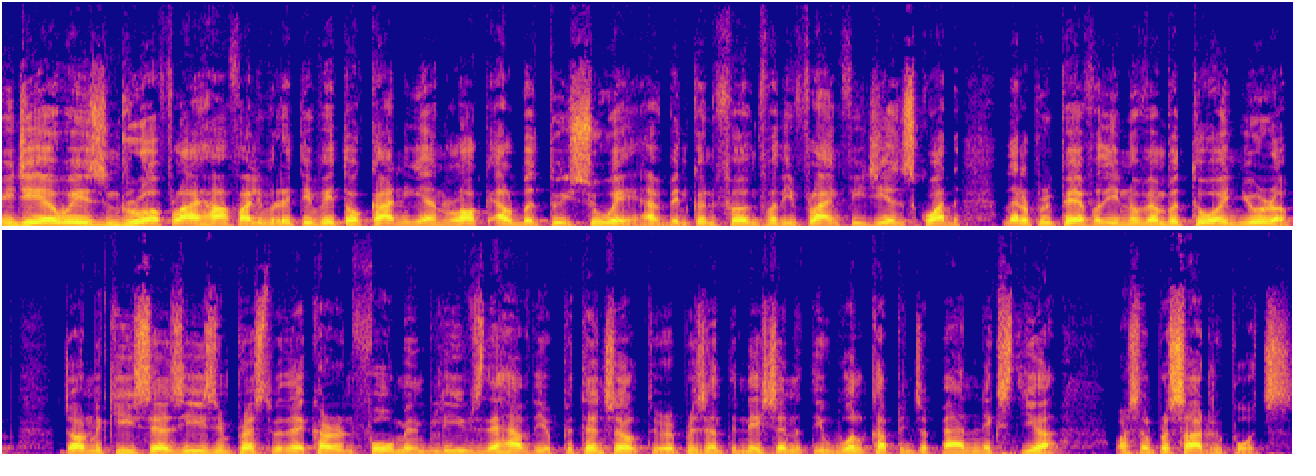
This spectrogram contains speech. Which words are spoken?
Fiji Airways Drua fly half Alivereti Veitokani and Lock Albert Tuisue have been confirmed for the Flying Fijian squad that will prepare for the November tour in Europe. John McKee says he is impressed with their current form and believes they have the potential to represent the nation at the World Cup in Japan next year. Marcel Prasad reports.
